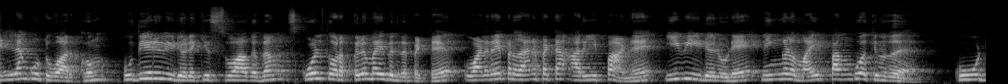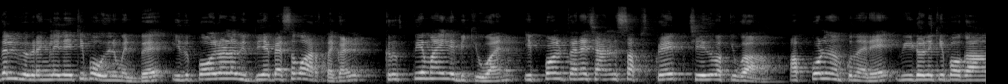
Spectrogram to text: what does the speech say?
എല്ലാ കൂട്ടുകാർക്കും പുതിയൊരു വീഡിയോയിലേക്ക് സ്വാഗതം. സ്കൂൾ തുറക്കലുമായി ബന്ധപ്പെട്ട് വളരെ പ്രധാനപ്പെട്ട അറിയിപ്പാണ് ഈ വീഡിയോയിലൂടെ നിങ്ങളുമായി പങ്കുവയ്ക്കുന്നത്. കൂടുതൽ വിവരങ്ങളിലേക്ക് പോകുന്നതിന് മുൻപ് ഇതുപോലുള്ള വിദ്യാഭ്യാസ വാർത്തകൾ കൃത്യമായി ലഭിക്കുവാൻ ഇപ്പോൾ തന്നെ ചാനൽ സബ്സ്ക്രൈബ് ചെയ്തു വയ്ക്കുക. അപ്പോൾ നമുക്ക് നേരെ വീഡിയോയിലേക്ക് പോകാം.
